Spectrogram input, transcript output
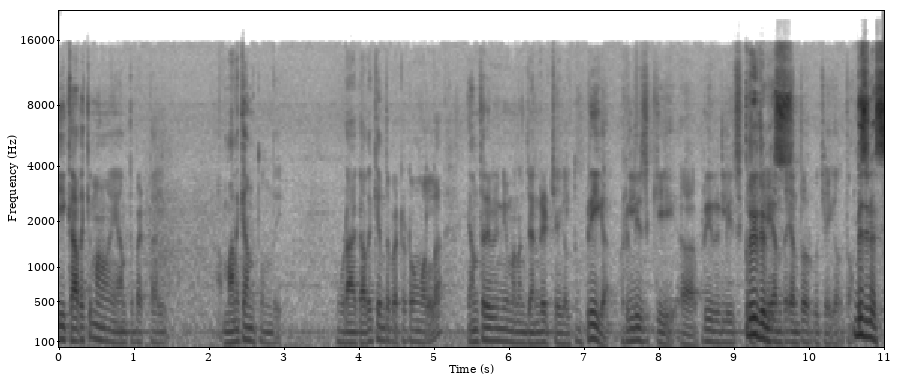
ఈ కథకి మనం ఎంత పెట్టాలి? మనకి ఎంత ఉంది? ఇప్పుడు ఆ కథకి ఎంత పెట్టడం వల్ల ఎంత రెవెన్యూ మనం జనరేట్ చేయగలుగుతాం? ప్రీగా రిలీజ్కి ప్రీ రిలీజ్ ఎంత ఎంతవరకు చేయగలుగుతాం? బిజినెస్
